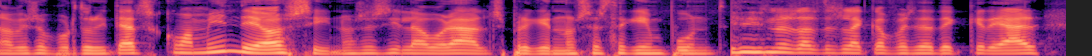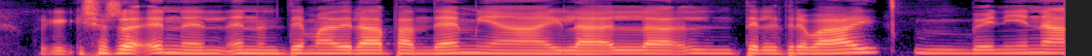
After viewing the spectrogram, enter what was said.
noves oportunitats com a mínim d'oci, no sé si laborals perquè no sé fins a quin punt tenim nosaltres la capacitat de crear, perquè això en el, en el tema de la pandèmia i la, la, el teletreball venien a,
